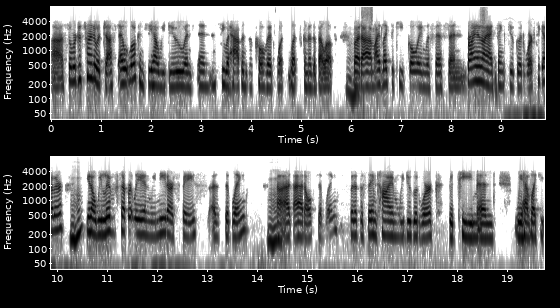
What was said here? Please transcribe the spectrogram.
Uh, so we're just trying to adjust Outlook and see how we do, and, and see what happens with COVID, what what's going to develop. But um, I'd like to keep going with this. And Brian and I, I think, do good work together. Mhm. You know, we live separately and we need our space as siblings, Mhm. uh, adult siblings. But at the same time, we do good work, good team, and we have like you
